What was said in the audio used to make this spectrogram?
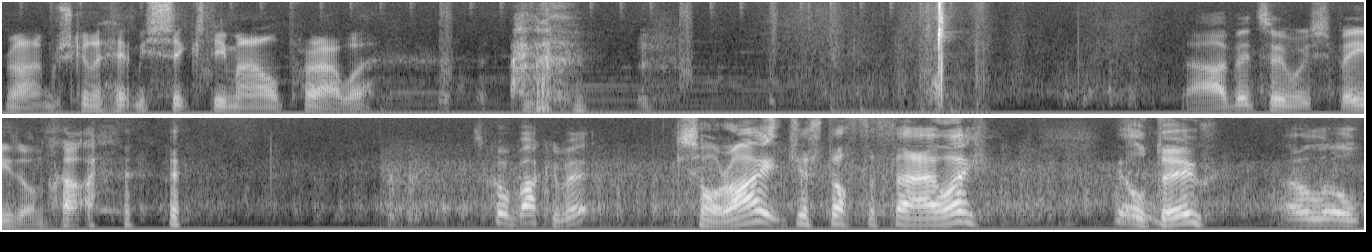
Right, I'm just going to hit me 60 mile per hour. Nah, a bit too much speed on that. Let's go back a bit. It's all right, just off the fairway. It'll do. Had a little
